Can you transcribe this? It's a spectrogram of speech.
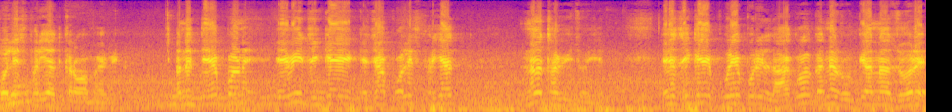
પોલીસ ફરિયાદ કરવામાં આવી. અને તે પણ એવી જગ્યાએ કે જ્યાં પોલીસ ફરિયાદ ન થવી જોઈએ. એ જગ્યાએ પૂરેપૂરી લાગવગ અને રૂપિયાના જોરે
